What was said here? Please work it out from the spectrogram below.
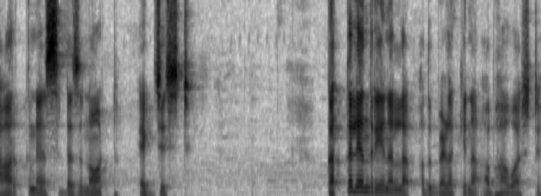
ಡಾರ್ಕ್ನೆಸ್ ಡಸ್ ನಾಟ್ ಎಕ್ಸಿಸ್ಟ್ ಕತ್ತಲೆ ಅಂದರೆ ಏನಲ್ಲ, ಅದು ಬೆಳಕಿನ ಅಭಾವ ಅಷ್ಟೇ.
